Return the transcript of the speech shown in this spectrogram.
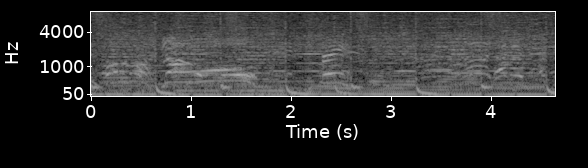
Run! No! Freeze! Hang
